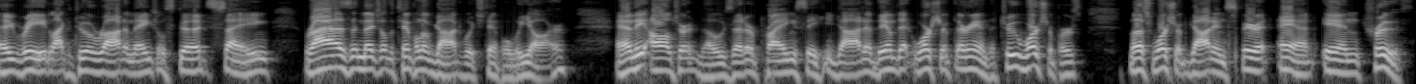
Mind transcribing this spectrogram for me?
a reed like to a rod, and the angel stood, saying, Rise and measure the temple of God, which temple we are, and the altar, those that are praying, seeking God, and them that worship therein. The true worshipers must worship God in spirit and in truth.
